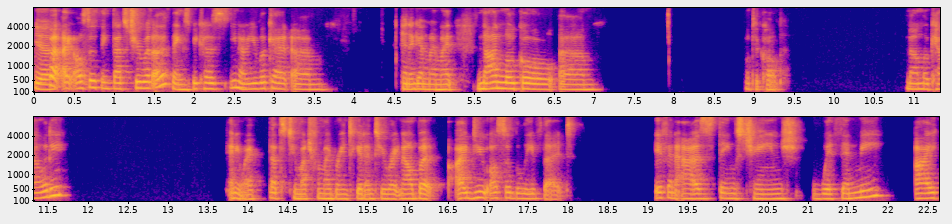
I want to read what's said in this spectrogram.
Yeah. Yeah. But I also think that's true with other things because, you know, you look at, um, and again, my mind, non-local, um, what's it called? Non locality. Anyway, that's too much for my brain to get into right now. But I do also believe that if and as things change within me, I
